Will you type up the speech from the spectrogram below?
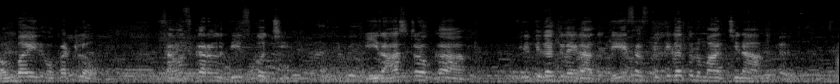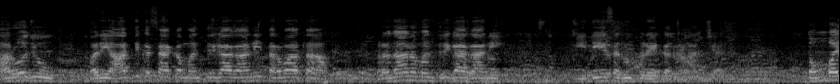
తొంభై ఒకటిలో సంస్కరణలు తీసుకొచ్చి ఈ రాష్ట్ర యొక్క స్థితిగతులే కాదు దేశ స్థితిగతులు మార్చిన ఆ రోజు మరి ఆర్థిక శాఖ మంత్రిగా కానీ తర్వాత ప్రధానమంత్రిగా కానీ ఈ దేశ రూపురేఖలు మార్చారు. తొంభై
